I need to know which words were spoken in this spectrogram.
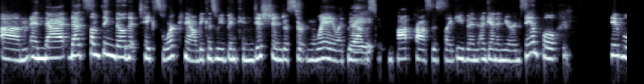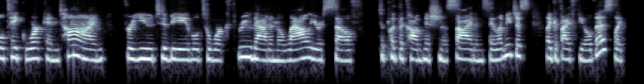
um, and that that's something though that takes work now because we've been conditioned a certain way like we right. have a certain thought process like even again in your example it will take work and time for you to be able to work through that and allow yourself to put the cognition aside and say let me just like if i feel this like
